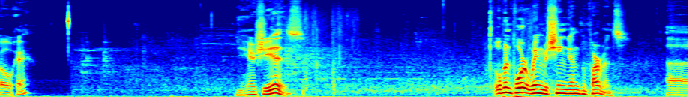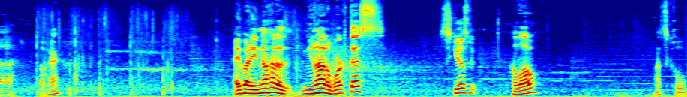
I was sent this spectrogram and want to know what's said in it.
Okay. Here she is. Open port wing machine gun compartments. Uh, okay. Hey, buddy, you know how to you know how to work this? Excuse me. Hello. That's cool.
